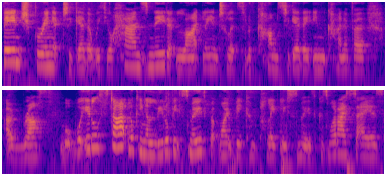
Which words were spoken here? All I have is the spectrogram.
bench, bring it together with your hands, knead it lightly until it sort of comes together in kind of a, a rough, well, it'll start looking a little bit smooth, but won't be completely smooth. Because what I say is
